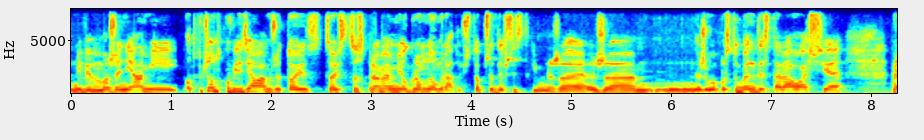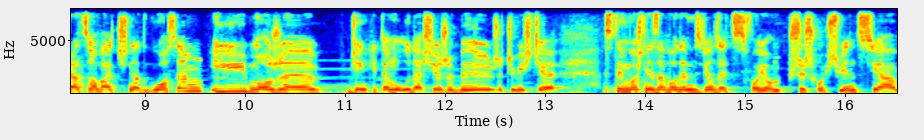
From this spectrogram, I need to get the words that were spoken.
nie wiem, marzeniami. Od początku wiedziałam, że to jest coś, co sprawia mi ogromną radość. To przede wszystkim, że, że, że po prostu będę starała się pracować nad głosem i może dzięki temu uda się, żeby rzeczywiście z tym właśnie zawodem związać swoją przyszłość. Więc ja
